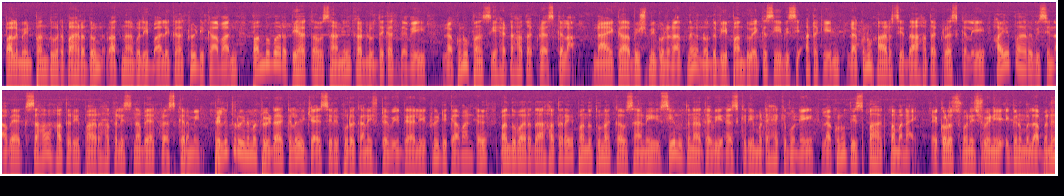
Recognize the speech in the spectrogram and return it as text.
පළමුවෙන් පන්දුවර පහර දුන් රත්නාවලි බාලිකා ක්‍රීඩිකාවන් පන්දුවාර 30ක් අවසානයේ කඩලු දෙකක් දැවී ලකුණු 567ක් රැස් කළා. නායකා විශ්මි ගුණරත්න නොදබී පන්දු 128කින් ලකුණු 417ක් රැස් කළේ 6 පාර 29ක් සහ 4 පාර 40 නවයක් රැස් කරමින්. පිළිතුරු ඉනම ක්‍රීඩා කළ ජයසිරිපුර කනිෂ්ඨ විද්‍යාලීය ක්‍රීඩිකාවන්ට පන්දු වාරදා හතරයි පන්දු තුනක් අවසානයේ සියලු දෙනා දැවී රැස් කිරීමට හැකි වුණේ ලකුණු 35ක් පමණයි. 11 වනි ශ්‍රේණියේ ඉගෙනුම ලබන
